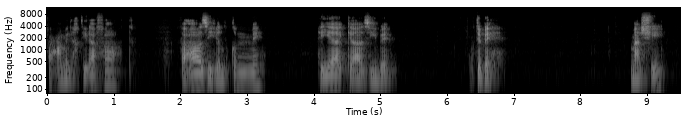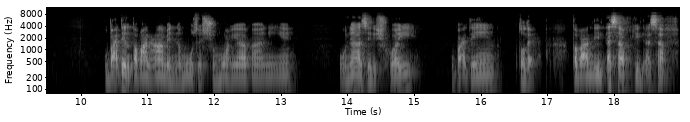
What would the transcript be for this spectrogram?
فعامل اختلافات فهذه القمة هي كاذبة. انتبه. ماشي؟ وبعدين طبعا عامل نموذج شموع يابانية ونازل شوي وبعدين طلع. طبعا للأسف للأسف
